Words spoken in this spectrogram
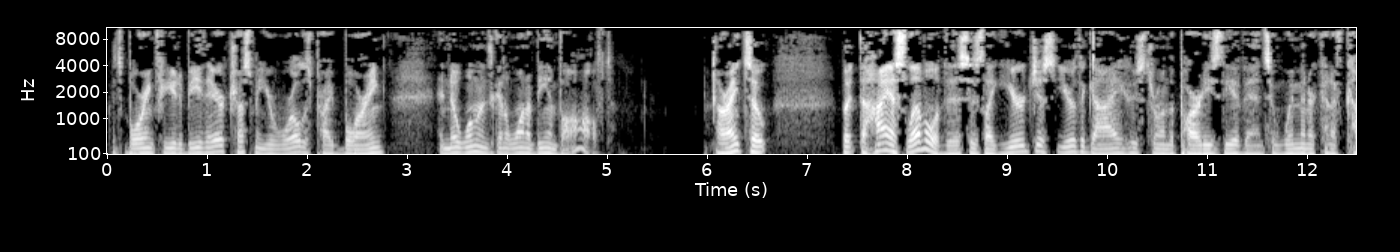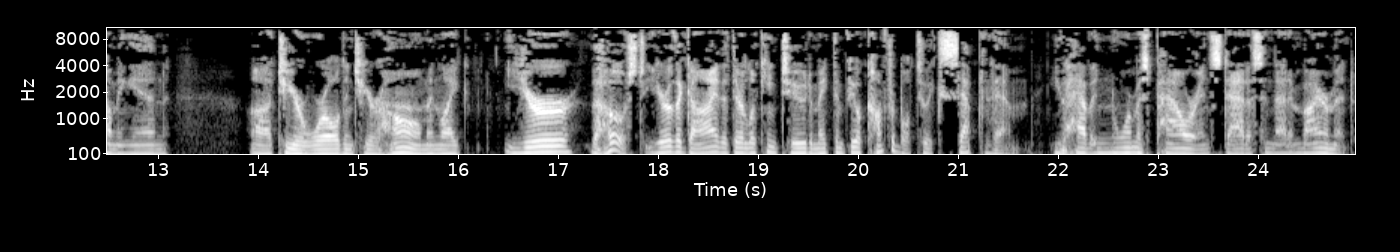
If it's boring for you to be there. Trust me, your world is probably boring and no woman's going to want to be involved. All right, so but the highest level of this is like you're just you're the guy who's throwing the parties, the events, and women are kind of coming in uh, to your world, and to your home, and like you're the host. You're the guy that they're looking to to make them feel comfortable, to accept them. You have enormous power and status in that environment.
